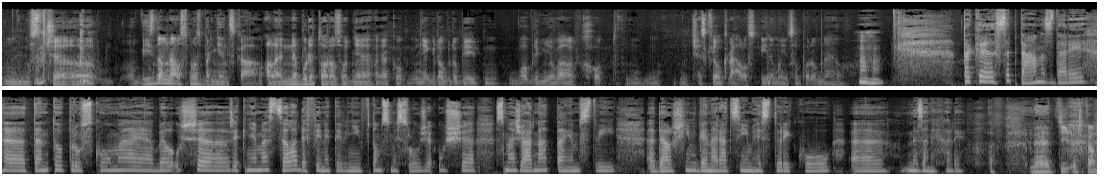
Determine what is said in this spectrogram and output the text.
Mm, stře, eh, významná osobnost brněnská, ale nebude to rozhodně jako někdo, kdo by ovlivňoval chod Českého království nebo něco podobného. Mm-hmm. Tak eh, se ptám, zdali eh, tento průzkum eh, byl už, řekněme, zcela definitivní v tom smyslu, že už jsme žádná tajemství dalším generacím historiků nezanechali. Ne, tí, říkám,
